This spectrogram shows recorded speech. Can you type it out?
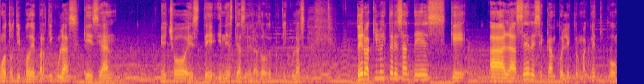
otro tipo de partículas que se han hecho este, en este acelerador de partículas. Pero aquí lo interesante es que al hacer ese campo electromagnético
